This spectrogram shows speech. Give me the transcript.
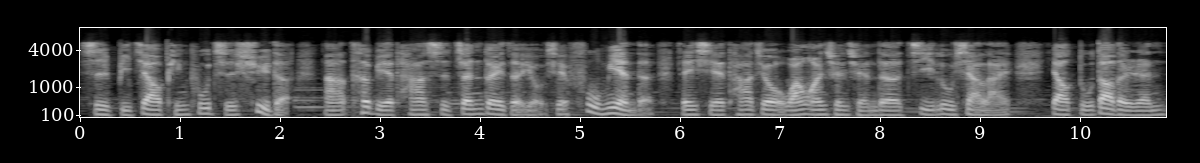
是比较平铺直叙的，那特别它是针对着有些负面的这些，它就完完全全的记录下来，要读到的人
